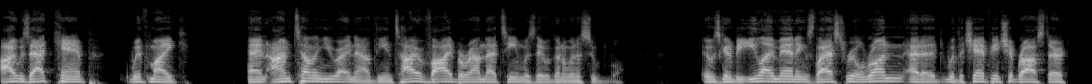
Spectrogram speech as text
I was at camp with Mike, and I'm telling you right now, the entire vibe around that team was they were going to win a Super Bowl. It was going to be Eli Manning's last real run at a with a championship roster.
